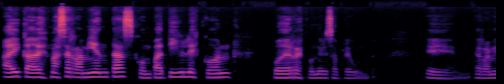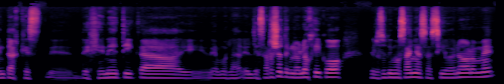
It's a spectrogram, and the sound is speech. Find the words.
hay cada vez más herramientas compatibles con poder responder esa pregunta. Eh, herramientas que de, genética y digamos, el desarrollo tecnológico de los últimos años ha sido enorme.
